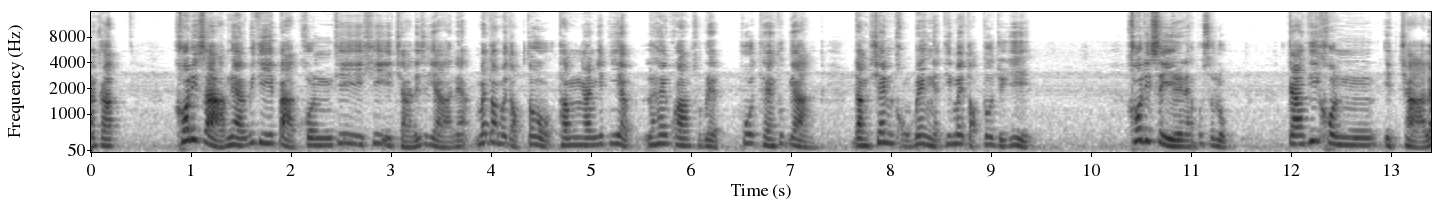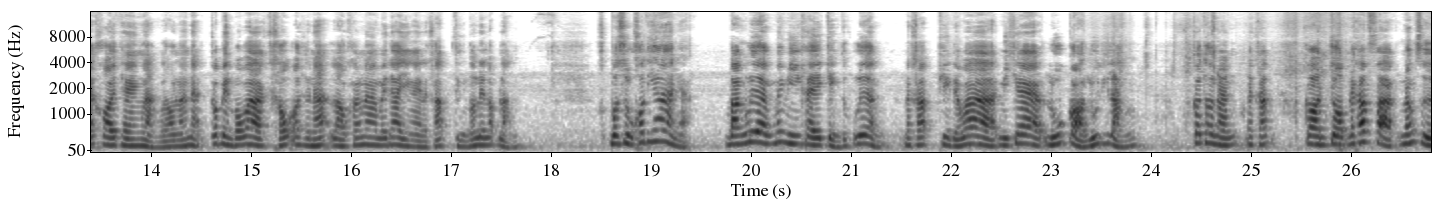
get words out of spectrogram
นะครับ ข้อที่3เนี่ยวิธีปราบคนที่ขี้อิจฉาริษยาเนี่ยไม่ต้องไปตอบโต้ทำงานเงียบๆและให้ความสำเร็จพูดแทนทุกอย่าง ดังเช่นของเบ้งเนี่ยที่ไม่ตอบโต้จุยี่ ข้อที่ 4 เลยเนี่ยบทสรุป การที่คนอิจฉาและคอยแทงหลังเรานั้นเนี่ยก็เป็นเพราะว่าเขาเอาชนะเราข้างหน้าไม่ได้ยังไงนะครับ ถึงต้องได้รับหลัง บทสรุปข้อที่5เนี่ยบางเรื่องไม่มีใครเก่งทุกเรื่องนะครับ เพียงแต่ว่ามีแค่รู้ก่อนรู้ทีหลังก็เท่านั้นนะครับ ก่อนจบนะครับฝากหนังสือ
